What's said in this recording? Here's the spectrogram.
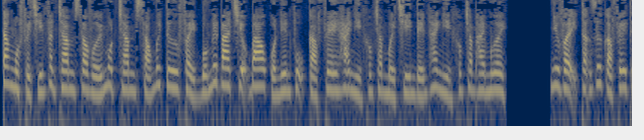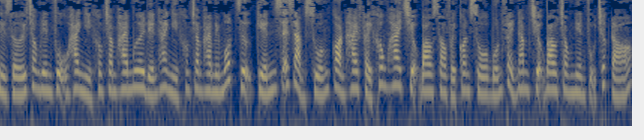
tăng 1,9% so với 164,43 triệu bao của niên vụ cà phê 2019 đến 2020. Như vậy, thặng dư cà phê thế giới trong niên vụ 2020 đến 2021 dự kiến sẽ giảm xuống còn 2,02 triệu bao so với con số 4,5 triệu bao trong niên vụ trước đó.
